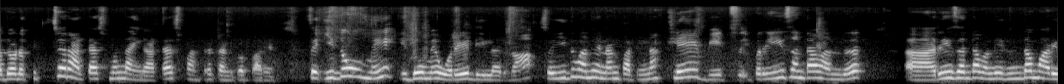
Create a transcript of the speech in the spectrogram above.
அதோட பிக்சர் அட்டாச்மெண்ட் நான் இங்கே அட்டாச் பண்ணுறேன் கண்டிப்பாக பாருங்க. ஸோ இதுவுமே இதுவுமே ஒரே டீலர் தான். ஸோ இது வந்து என்னன்னு பார்த்தீங்கன்னா க்ளே பீட்ஸ் இப்போ ரீசெண்டாக வந்து ரீசெண்டாக வந்து இந்த மாதிரி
